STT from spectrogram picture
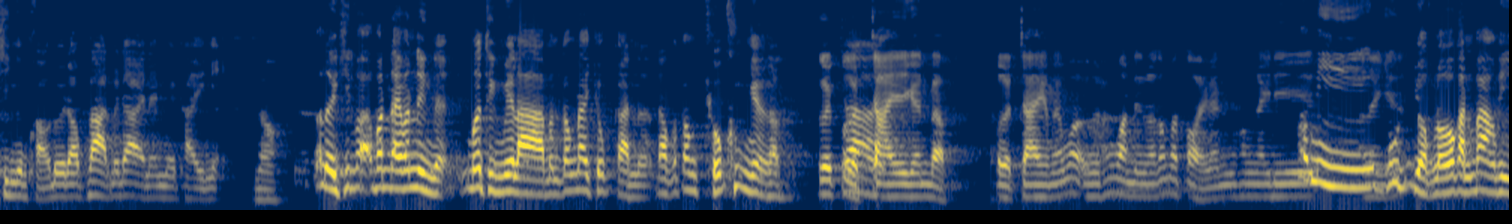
ชิงกับเขาโดยเราพลาดไม่ได้ในมวยไทยเนี่ยเนาะก็เลยคิดว่าวันใดวันหนึ่งเนี่ยเมื่อถึงเวลามันต้องได้ชกกันน่ะเราก็ต้องชกเนี่ยครับเคยเปิดใช่ใจกันแบบ เปิดใจกันไหมว่าเออถ้าวันหนึ่งเราต้องมาต่อยกันทำไงดีก็มีอะไรเงี้ย พูดหยอกล้อกันบ้างพี่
